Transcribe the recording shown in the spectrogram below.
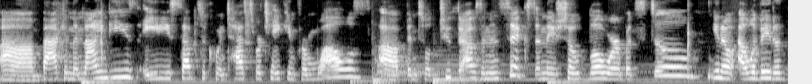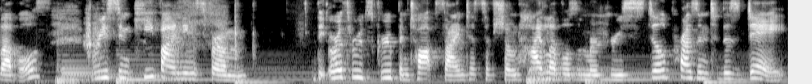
Um, back in the 90s, 80 subsequent tests were taken from wells up until 2006, and they showed lower but still, you know, elevated levels. Recent key findings from the Earthroots group and top scientists have shown high levels of mercury still present to this day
